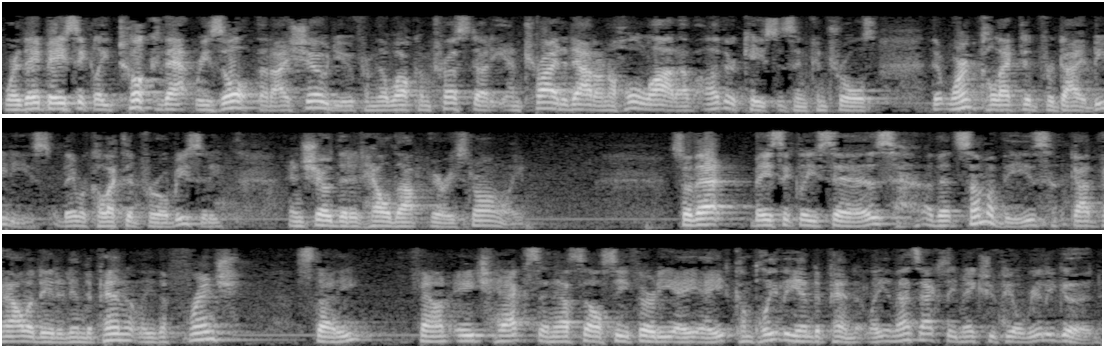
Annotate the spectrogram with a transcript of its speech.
where they basically took that result that I showed you from the Wellcome Trust study and tried it out on a whole lot of other cases and controls that weren't collected for diabetes. They were collected for obesity and showed that it held up very strongly. So that basically says that some of these got validated independently. The French study found HHEX and SLC30A8 completely independently, and that actually makes you feel really good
